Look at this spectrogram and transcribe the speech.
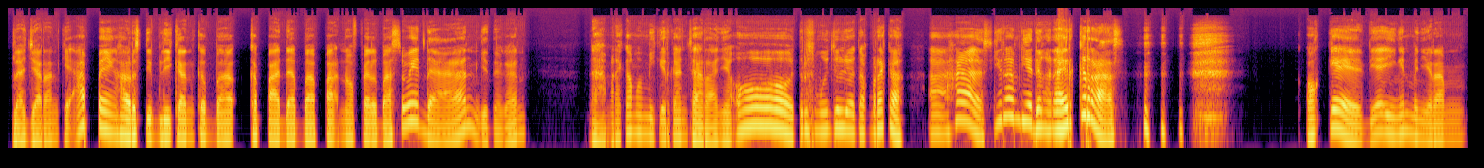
pelajaran kayak apa yang harus dibelikan ke kepada Bapak Novel Baswedan gitu kan Nah, mereka memikirkan caranya. Oh, terus muncul di otak mereka. Aha, siram dia dengan air keras. Oke, dia ingin menyiram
